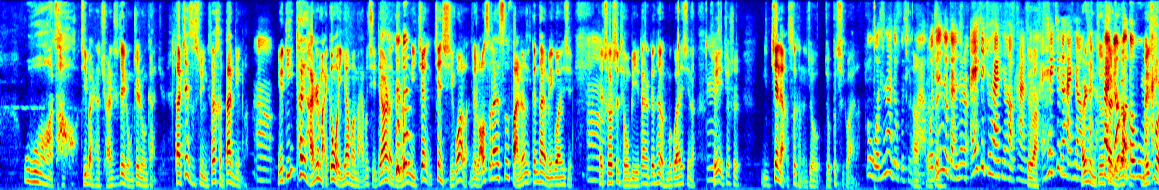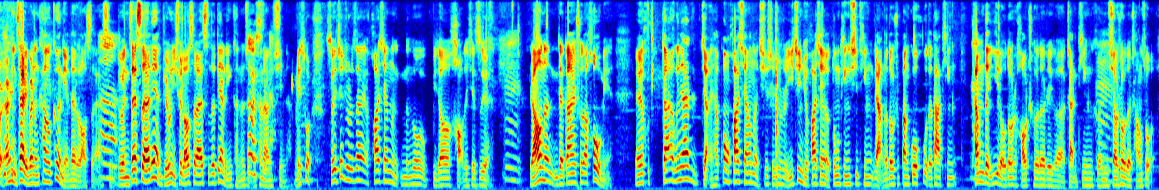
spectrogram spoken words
我操，基本上全是这种这种感觉。但这次去你他很淡定了，嗯，因为第一他还是买跟我一样嘛，买不起。第二呢，可能你见见习惯了，就劳斯莱斯，反正跟他也没关系，嗯那车是牛逼，但是跟他有什么关系呢？所以就是。你见两次可能就就不奇怪了。不，我现在就不奇怪，我今天就感觉他说，哎，这车还挺好看的，对吧？哎，这个还挺好看的。而且你就在里边，没错，而且你在里边能看到各年代的劳斯莱斯，对吧？你在四 S 店，比如你去劳斯莱斯的店里，可能只能看到新的，没错。所以这就是在花乡能能够比较好的一些资源。嗯。然后呢，你在刚才说到后面。呃，大家我跟大家讲一下，逛花乡呢，其实就是一进去花乡有东厅、西厅，两个都是办过户的大厅，他们的一楼都是豪车的这个展厅和销售的场所，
